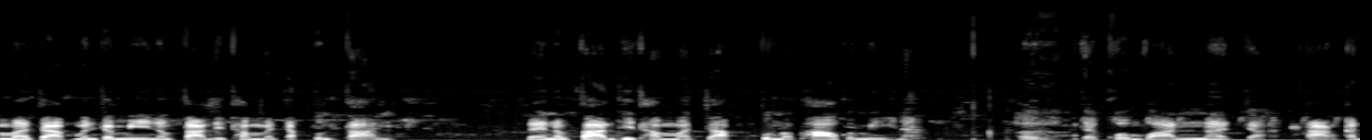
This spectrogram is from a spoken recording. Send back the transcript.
ำมาจากมันจะมีน้ำตาลที่ทำมาจากต้นตาล และน้ำตาลที่ทำมาจากต้นมะพร้าวก็มีนะเออแต่ความหวานน่าจะต่างกัน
